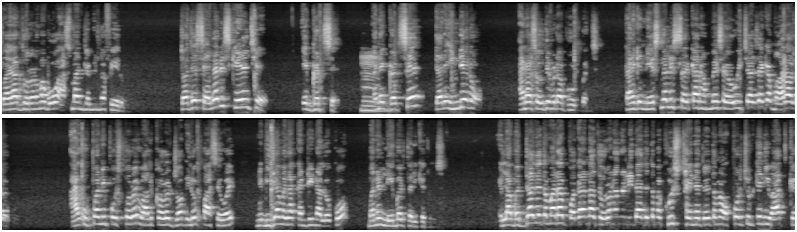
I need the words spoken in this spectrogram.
પગાર ધોરણોમાં બહુ આસમાન જમીનનો ફેર હોય. તો આજે જે સેલરી સ્કેલ છે એ ઘટશે. અને ઘટશે ત્યારે ઇન્ડિયનો આના સૌથી મોટા ભોગ બનશે. કારણ કે નેશનલિસ્ટ સરકાર હંમેશા એવું વિચારશે કે મારા લોકો આ ઉપરની પોસ્ટ પર હોય વ્હાઇટ કોલર જોબ એ લોકો પાસે હોય અને બીજા બધા કન્ટ્રીના લોકો મને લેબર તરીકે જોઈશે એટલે આ બધા જે તમારા પગારના ધોરણોને લીધા જે તમે ખુશ થઈને જો તમે ઓપોર્ચ્યુનિટીની વાત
